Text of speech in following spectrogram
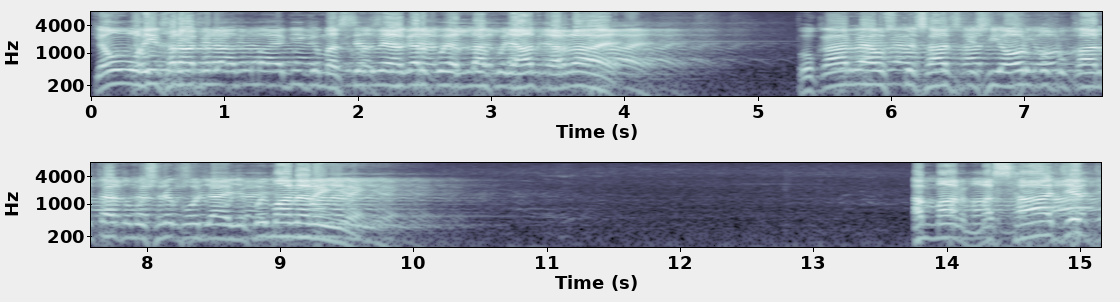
کیوں وہی خرابی لازم آئے گی کہ مسجد میں اگر کوئی اللہ کو یاد کر رہا ہے، پکار رہا ہے، اس کے ساتھ کسی اور کو پکارتا ہے تو مشرق ہو جائے، یہ کوئی معنی نہیں ہے۔ اب مان، مساجد،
